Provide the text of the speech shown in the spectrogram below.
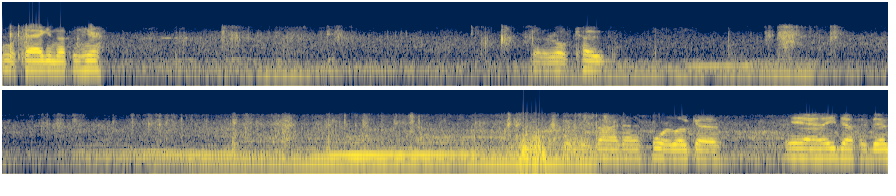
Little tagging up in here. Another old coat. Design out of Four Loco. Yeah, they definitely been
